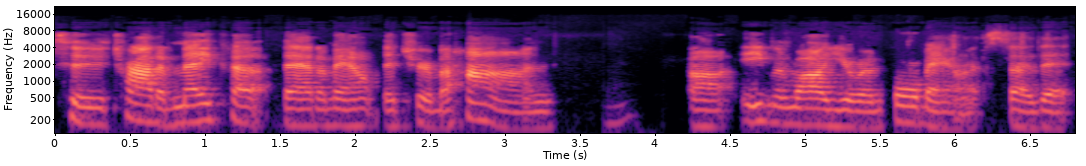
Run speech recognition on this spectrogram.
to try to make up that amount that you're behind uh, even while you're in forbearance so that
